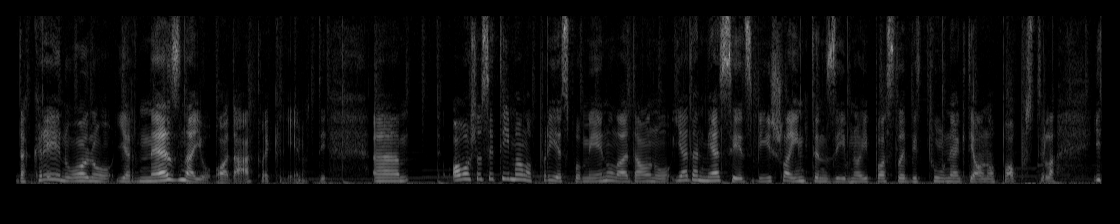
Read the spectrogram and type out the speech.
Da krenu ono jer ne znaju odakle krenuti. Um, ovo što se ti malo prije spomenula da ono jedan mjesec bi išla intenzivno i posle bi tu negdje ono popustila i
